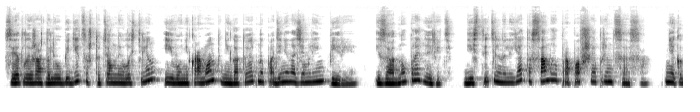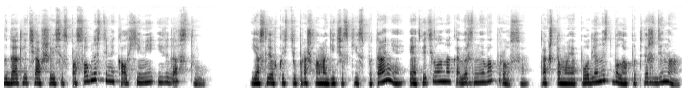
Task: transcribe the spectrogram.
Светлые жаждали убедиться, что темный властелин и его некроманты не готовят нападение на земли Империи. И заодно проверить, действительно ли я та самая пропавшая принцесса, некогда отличавшаяся способностями к алхимии и ведовству. Я с легкостью прошла магические испытания и ответила на каверзные вопросы, так что моя подлинность была подтверждена.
